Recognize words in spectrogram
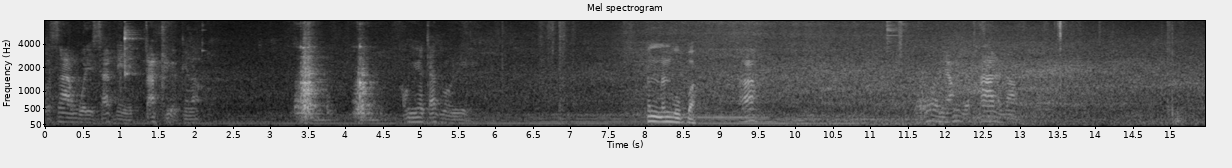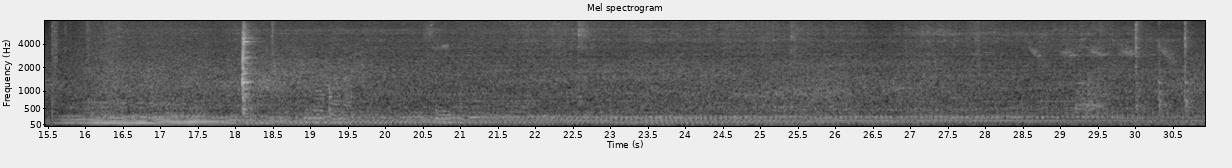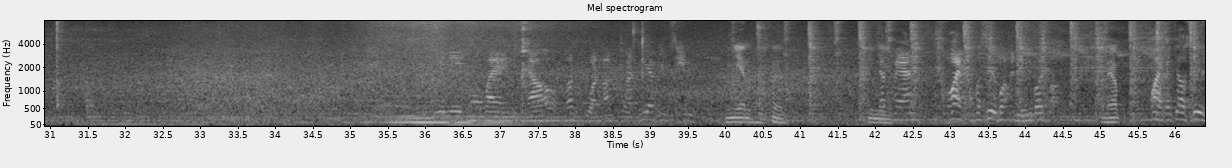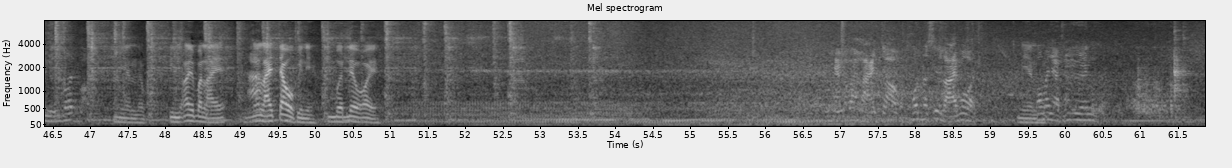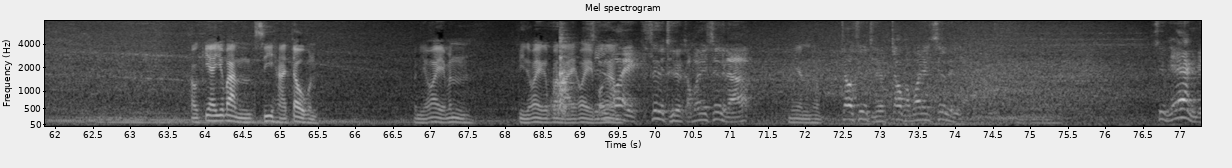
ว่าสร้างบริษัทเนี่ยตัดเถือกกันแล้วเขาเงี้ยตัดหมดเลยมันมันบุบบ่ฮะโอ้ยยังเดี๋ยวท่าเลยนะ สวัสดีครับ ทีนี้เข้าไป แล้วบ้านขวดบ้านขวดเรียกอิมซิมเงียนที่จันี่กแมนอ้อยเขามาซื้อบ่หนีเบิร์ดบ่นะครับอ้อยก็เจ้าซื้อหนีเบิร์ดบ่เงียนครับปีนี้อ้อยบะไหลายน่าหลายเจ้าปีนี้เบิดเร็วอ้อยอย่างก็ว่าหลายเจ้า คนมาซื้อหลายหมดเงียนเพราะมันอยากทางอื่นเขาเกี้ยอยู่บ้านซีหาเจ้าคน วันนี้อ้อยมันปีนี้อ้อยก็บะไหลายอ้อยซื้บ่องามอ้อยซื้อเถือกกับไม่ได้ซื้อแล้วเงียนครับเจ้าซื้อเถือกเจ้ากับไม่ได้ซื้อเลยซื้อแพงเนี่ย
